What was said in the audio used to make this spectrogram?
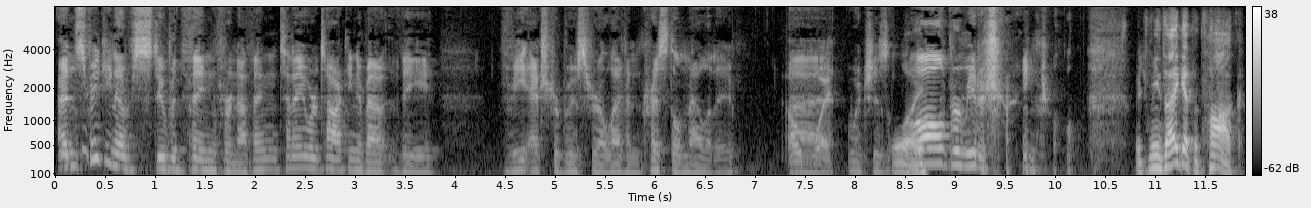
and speaking of stupid thing for nothing, today we're talking about the V Extra Booster 11 Crystal Melody. Oh uh, boy. Which is Boy. all Bermuda Triangle. Which means I get to talk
